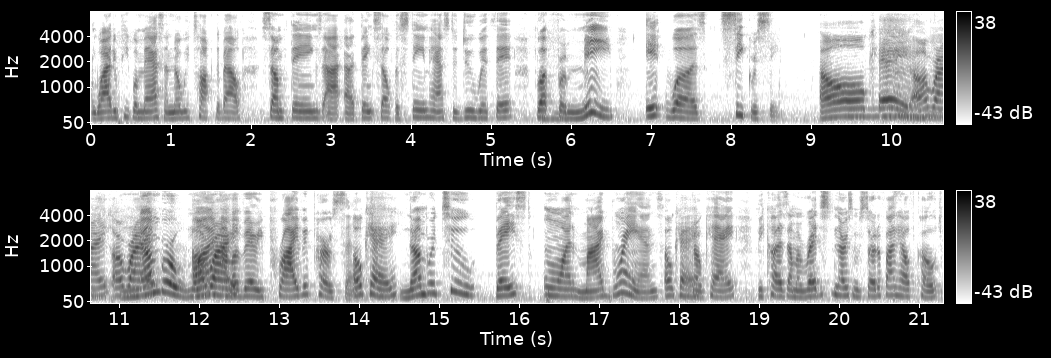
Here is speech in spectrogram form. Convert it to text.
why do people mask? I know we talked about some things. I, I think self esteem has to do with it. But for me, it was secrecy. Okay. All right. All right. Number one, right. I'm a very private person. Okay. Number two, based on my brands. Okay. Okay. Because I'm a registered nurse, I'm a certified health coach.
